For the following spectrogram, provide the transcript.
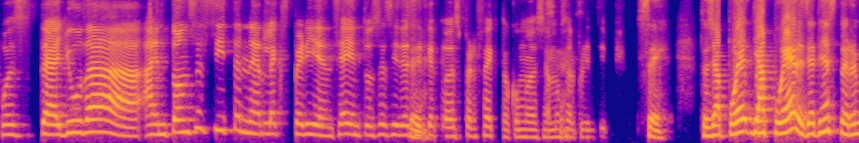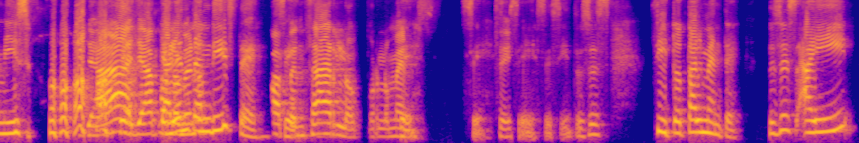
pues te ayuda a, a entonces sí tener la experiencia y entonces sí decir Sí. que todo es perfecto, como decíamos Sí. al principio. Sí. Entonces ya puedes, ya puedes, ya tienes permiso. Ya, ya, por ya lo lo menos entendiste. Para Sí. pensarlo, por lo menos. Sí, Sí. sí, sí, sí, Entonces, sí, totalmente. Entonces, ahí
